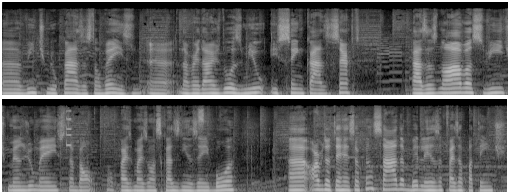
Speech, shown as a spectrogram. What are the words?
Uh, ah, 20 mil casas, talvez. Uh, na verdade, 2.100 casas, certo? Casas novas, 20, menos de um mês, tá bom. Então faz mais umas casinhas aí, boa. A órbita terrestre alcançada, beleza, faz a patente.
